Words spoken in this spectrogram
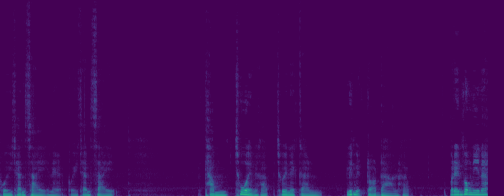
position size เนี่ย position size ทำช่วยนะครับช่วยในการลิมิต drawdown นะครับ ประเด็นพวกนี้นะ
